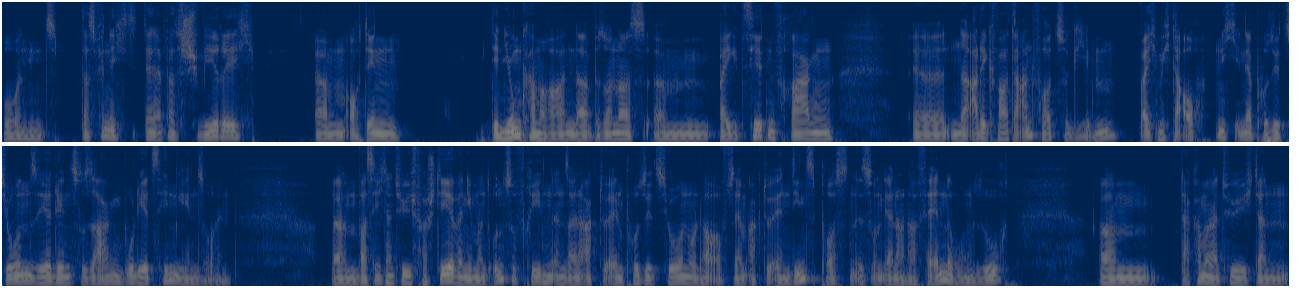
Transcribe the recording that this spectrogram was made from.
Und das finde ich dann etwas schwierig, ähm, auch den, den jungen Kameraden da besonders ähm, bei gezielten Fragen äh, eine adäquate Antwort zu geben, weil ich mich da auch nicht in der Position sehe, denen zu sagen, wo die jetzt hingehen sollen. Ähm, was ich natürlich verstehe, wenn jemand unzufrieden in seiner aktuellen Position oder auf seinem aktuellen Dienstposten ist und er nach einer Veränderung sucht, ähm, da kann man natürlich dann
